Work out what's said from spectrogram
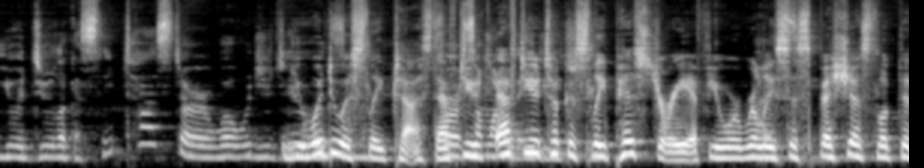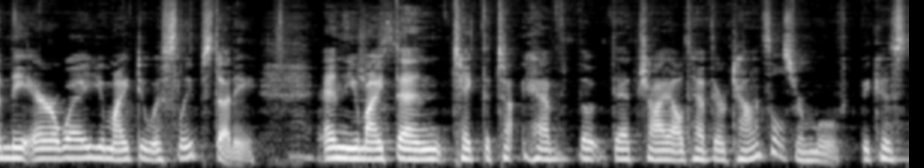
you would do like a sleep test, or what would you do? You would do a sleep test after you after you took a sleep history. If you were really suspicious, looked in the airway, you might do a sleep study, Oh, and you might then take the t- have the, that child have their tonsils removed because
